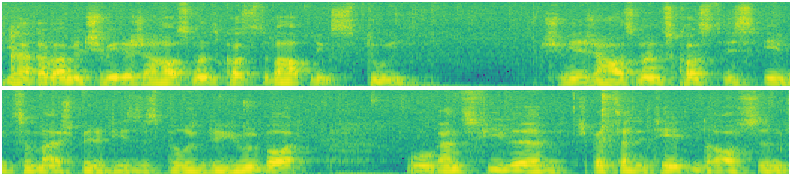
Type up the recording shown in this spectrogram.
Die hat aber mit schwedischer Hausmannskost überhaupt nichts zu tun. Schwedische Hausmannskost ist eben zum Beispiel dieses berühmte Julbord, wo ganz viele Spezialitäten drauf sind,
